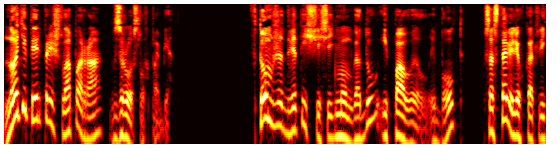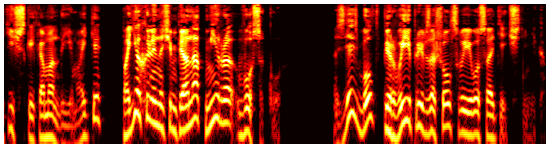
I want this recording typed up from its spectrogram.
Но теперь пришла пора взрослых побед. В том же 2007 году и Пауэлл, и Болт в составе легкоатлетической команды Ямайки поехали на чемпионат мира в Осаку. Здесь Болт впервые превзошел своего соотечественника.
